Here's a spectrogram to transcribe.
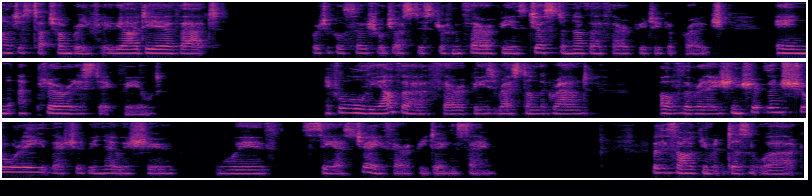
I'll just touch on briefly the idea that critical social justice driven therapy is just another therapeutic approach in a pluralistic field. If all the other therapies rest on the ground of the relationship, then surely there should be no issue with CSJ therapy doing the same. But this argument doesn't work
